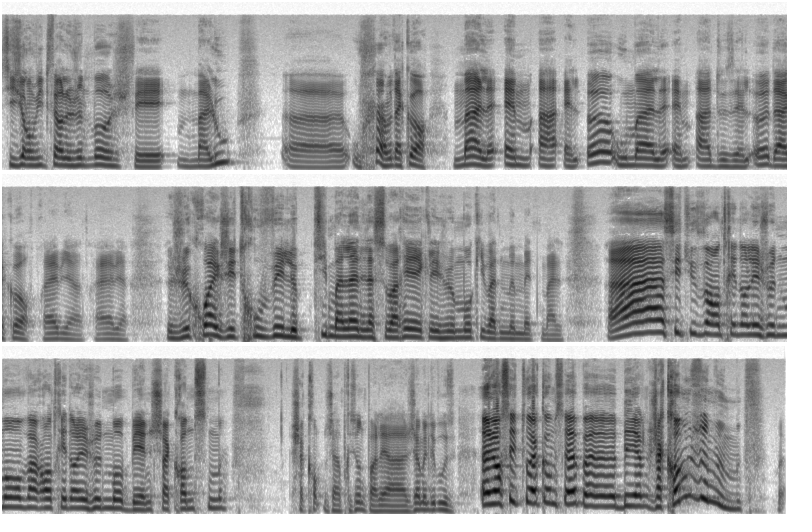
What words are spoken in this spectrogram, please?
Si j'ai envie de faire le jeu de mots, je fais malou. Euh, d'accord, mal M-A-L-E ou mal M-A-2-L-E, d'accord, très bien, très bien. Je crois que j'ai trouvé le petit malin de la soirée avec les jeux de mots qui va me mettre mal. Ah, si tu veux entrer dans les jeux de mots, on va rentrer dans les jeux de mots. BN Chakromsm. J'ai l'impression de parler à Jamel Debbouze. Alors c'est toi comme ça, bah. Ouais, bah,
